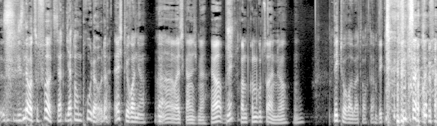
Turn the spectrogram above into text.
Die sind aber zu viert. Die, hatten, die hat noch einen Bruder, oder? Echt? Die Ronja. Ja. Ah, weiß ich gar nicht mehr. Ja, Nee? kann, kann gut sein, ja. Viktor Räubertochter. Victor, Victor Räuber.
